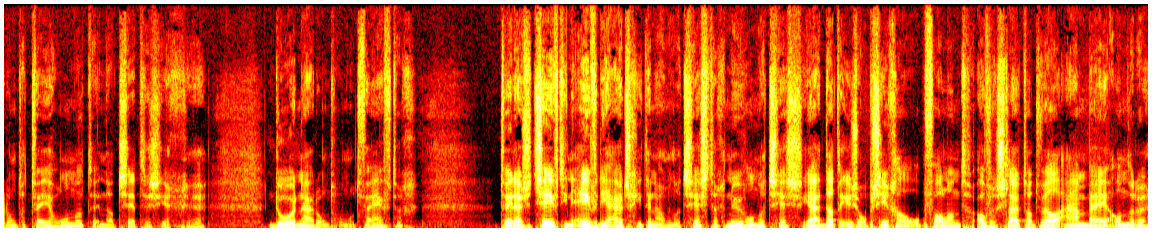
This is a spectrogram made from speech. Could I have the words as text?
rond de 200 en dat zette zich door naar rond 150. 2017 even die uitschieten naar 160, nu 106. Ja, dat is op zich al opvallend. Overigens sluit dat wel aan bij andere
